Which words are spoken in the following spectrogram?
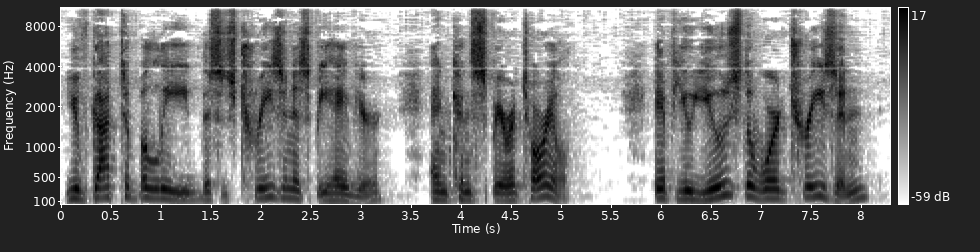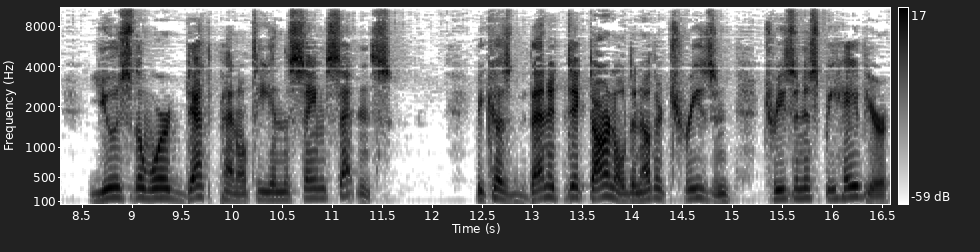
You've got to believe this is treasonous behavior and conspiratorial. If you use the word treason, use the word death penalty in the same sentence. Because Benedict Arnold and other treason, treasonous behavior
